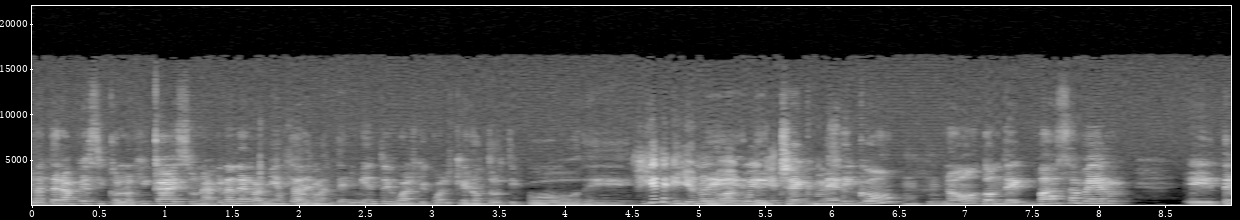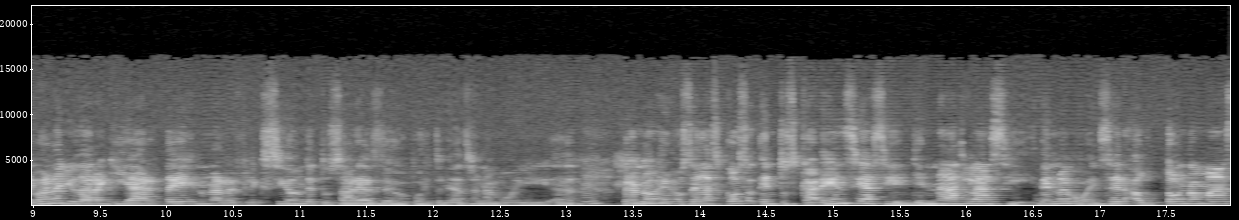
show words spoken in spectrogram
La terapia psicológica es una gran herramienta de mantenimiento, igual que cualquier otro tipo de, Fíjate que yo no de, lo hago y de que check médico. ¿no? Donde vas a ver eh, te van a ayudar a guiarte en una reflexión de tus áreas de oportunidad, suena muy... ¿eh? Pero no, o sea, en las cosas, en tus carencias y en llenarlas y, de nuevo, en ser autónomas,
